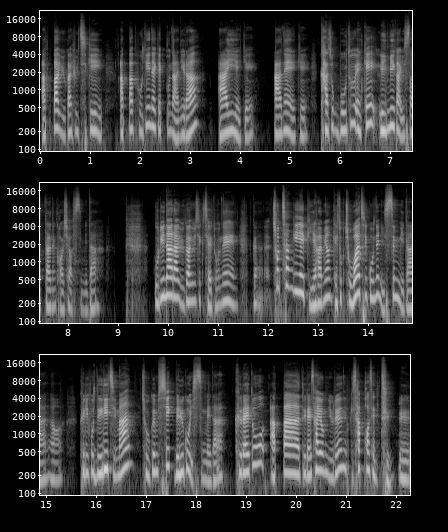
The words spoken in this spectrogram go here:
아빠 육아휴직이 아빠 본인에게뿐 아니라 아이에게 아내에게 가족 모두에게 의미가 있었다는 것이었습니다. 우리나라 육아휴직 제도는 그러니까 초창기에 비하면 계속 좋아지고는 있습니다. 어, 그리고 느리지만 조금씩 늘고 있습니다. 그래도 아빠들의 사용률은 4%.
